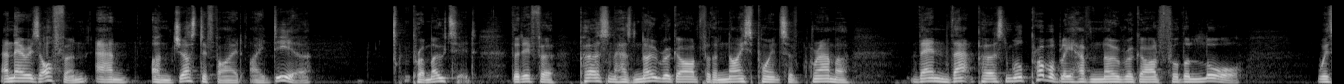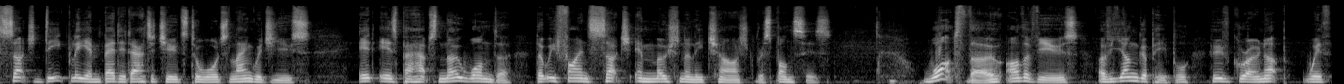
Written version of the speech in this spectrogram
and there is often an unjustified idea promoted that if a person has no regard for the nice points of grammar, then that person will probably have no regard for the law. With such deeply embedded attitudes towards language use, it is perhaps no wonder that we find such emotionally charged responses. What, though, are the views of younger people who've grown up with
